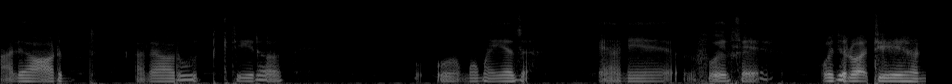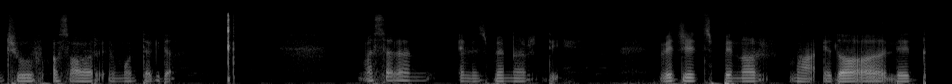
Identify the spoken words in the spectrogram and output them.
عليها عرض عليها عروض كتيرة ومميزة. يعني فوق الخيال. ودلوقتي هنشوف أسعار المنتج ده. مثلا ال spinner دي. fidget spinner مع إضاءة LED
